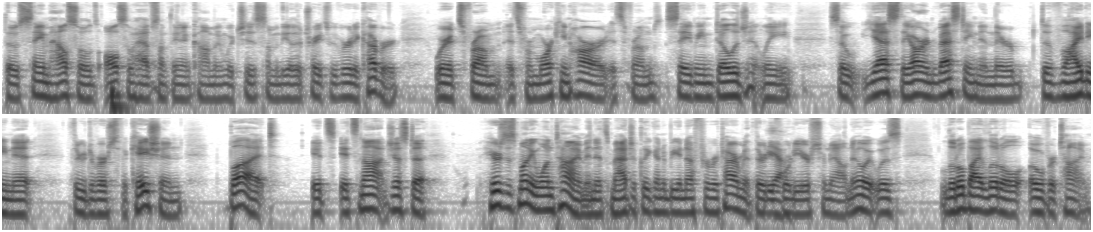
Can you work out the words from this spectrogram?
those same households also have something in common, which is some of the other traits we've already covered, where it's from it's from working hard, it's from saving diligently. So yes, they are investing and they're dividing it through diversification, but it's it's not just a here's this money one time and it's magically going to be enough for retirement 30, Yeah. 40 years from now. No, it was little by little over time.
